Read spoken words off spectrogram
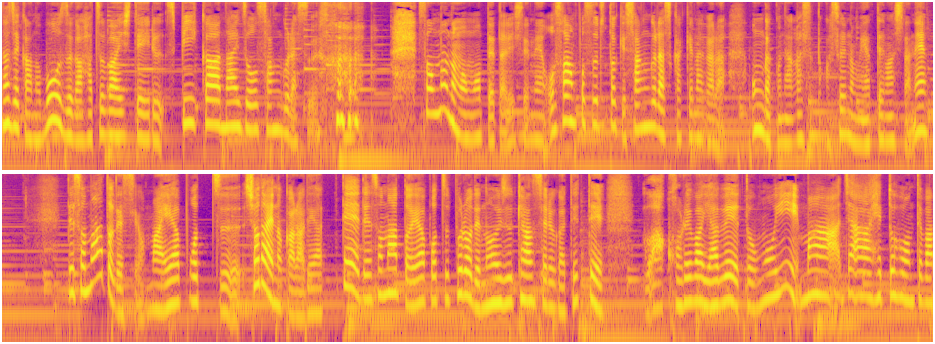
なぜかあの BOSE が発売しているスピーカー内蔵サングラス。そんなのも持ってたりしてねお散歩する時サングラスかけながら音楽流すとかそういうのもやってましたね。でその後ですよ、まあ、AirPods 初代のからでやってでその後 AirPods Pro でノイズキャンセルが出てうわこれはやべえと思いまあじゃあヘッドホン手放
